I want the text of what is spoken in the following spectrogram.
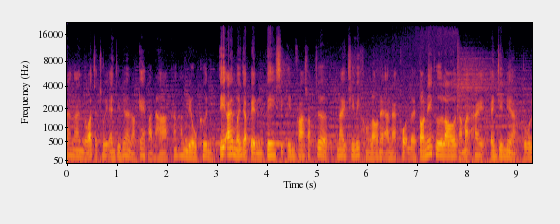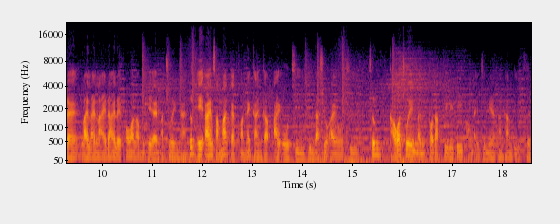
นักงาน หรือว่าจะช่วย engineer เราแก้ปัญหาค่อนข้างเร็วขึ้น AI เหมือนจะเป็น basic infrastructure ในชีวิตของเราในอนาคตเลย ตอนนี้คือเราสามารถให้ engineer ดูแลหลายๆรายได้เลย เพราะว่าเรามี AI มาช่วยงาน ซึ่ง AI สามารถจะ connect กันกับ IoT industrial IoT ซึ่งเขาก็ช่วยเหมือน productivity ของ engineer ค่อนข้างดีขึ้น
